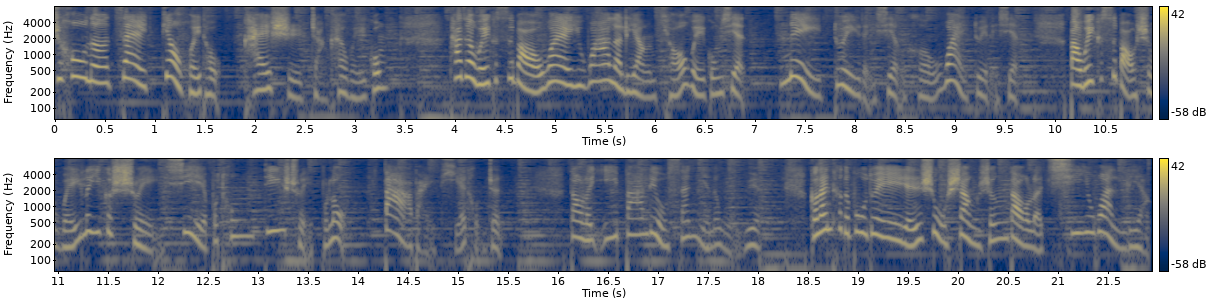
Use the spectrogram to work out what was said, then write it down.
之后呢再调回头开始展开围攻。他在维克斯堡外挖了两条围攻线，内对垒线和外对垒线，把维克斯堡是围了一个水泄不通、滴水不漏。大摆铁桶阵，到了一八六三年的五月，格兰特的部队人数上升到了七万两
